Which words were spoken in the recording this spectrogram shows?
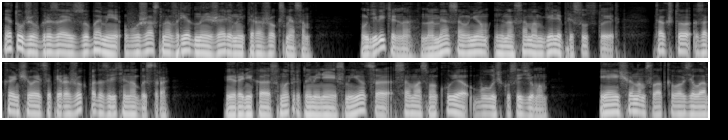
Я тут же вгрызаюсь зубами в ужасно вредный жареный пирожок с мясом. Удивительно, но мясо в нем и на самом деле присутствует, так что заканчивается пирожок подозрительно быстро. Вероника смотрит на меня и смеется, сама смакуя булочку с изюмом. Я еще нам сладкого взяла.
